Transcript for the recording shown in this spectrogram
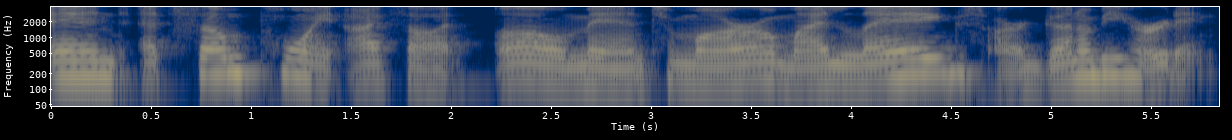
And at some point I thought, oh man, tomorrow my legs are gonna be hurting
